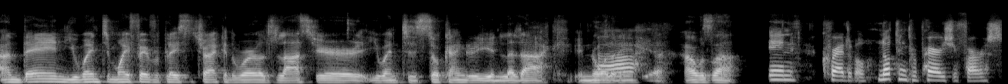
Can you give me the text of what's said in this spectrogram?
And then you went to my favorite place to track in the world last year. You went to Stok Kangri in Ladakh in northern uh, India. How was that? Incredible. Nothing prepares you for it.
